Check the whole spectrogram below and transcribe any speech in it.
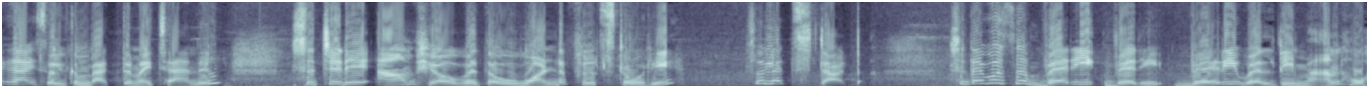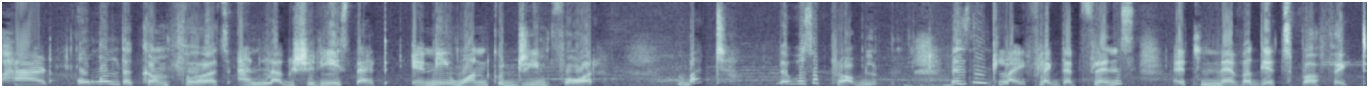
Hi guys, welcome back to my channel. So today I'm here with a wonderful story. So let's start. So there was a very, very, very wealthy man who had all the comforts and luxuries that anyone could dream for. But there was a problem. Isn't life like that, friends? It never gets perfect.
